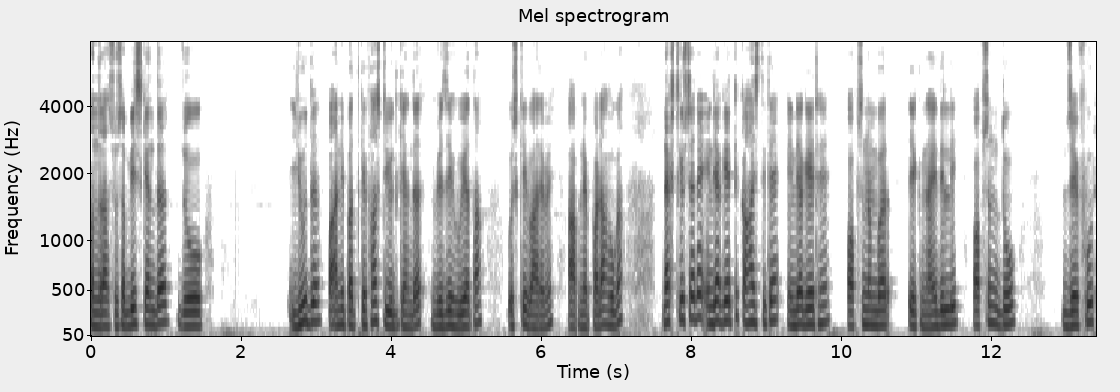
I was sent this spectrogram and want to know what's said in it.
पंद्रह के अंदर, जो युद्ध, पानीपत के फ़र्स्ट युद्ध के अंदर विजय हुआ था, उसके बारे में आपने पढ़ा होगा। नेक्स्ट क्वेश्चन है इंडिया गेट कहाँ स्थित है? इंडिया गेट है ऑप्शन नंबर एक नई दिल्ली ऑप्शन दो जयपुर,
